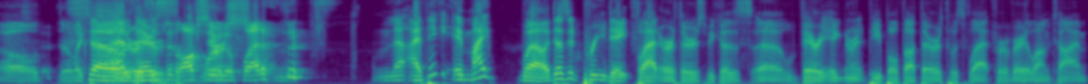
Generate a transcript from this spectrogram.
oh, they're like So flat there's an offshoot worst. of Flat Earthers. No, I think it might. Well, it doesn't predate flat earthers because uh, very ignorant people thought the Earth was flat for a very long time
